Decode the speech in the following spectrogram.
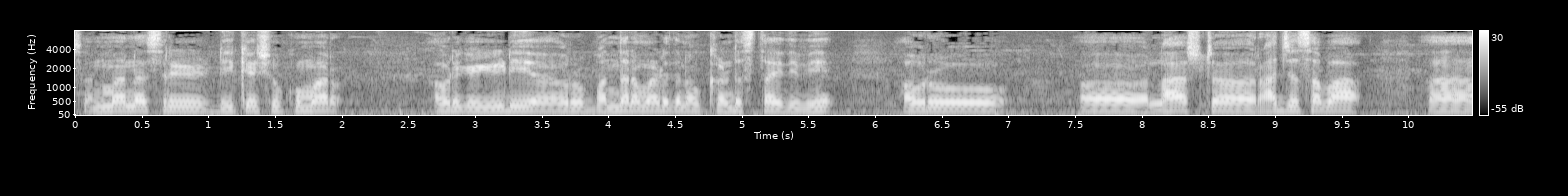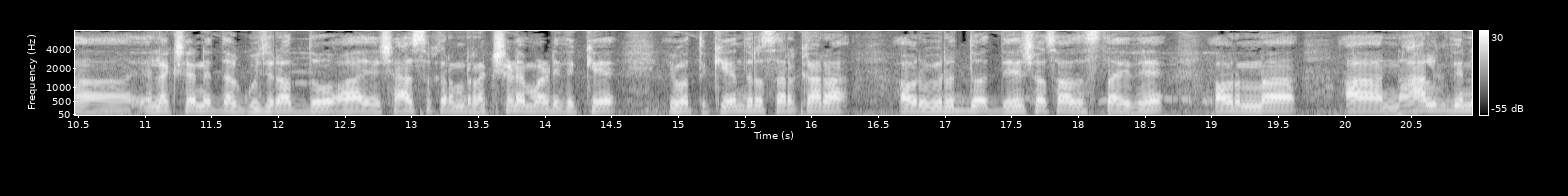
ಸನ್ಮಾನ್ಯ ಶ್ರೀ ಡಿ ಕೆ ಶಿವಕುಮಾರ್ ಅವರಿಗೆ ಇ ಡಿ ಅವರು ಬಂಧನ ಮಾಡಿದ ನಾವು ಖಂಡಿಸ್ತಾ ಇದ್ದೀವಿ. ಅವರು ಲಾಸ್ಟ್ ರಾಜ್ಯಸಭಾ ಎಲೆಕ್ಷನ್ ಇದ್ದ ಗುಜರಾತ್ದು ಆ ಶಾಸಕರನ್ನು ರಕ್ಷಣೆ ಮಾಡಿದ್ದಕ್ಕೆ ಇವತ್ತು ಕೇಂದ್ರ ಸರ್ಕಾರ ಅವ್ರ ವಿರುದ್ಧ ದೇಶ ಸಾಧಿಸ್ತಾ ಇದೆ. ಅವ್ರನ್ನ ಆ ನಾಲ್ಕು ದಿನ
